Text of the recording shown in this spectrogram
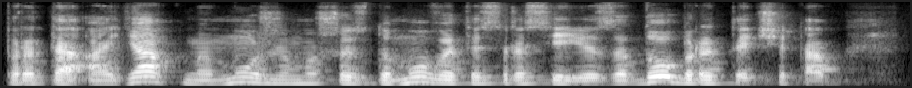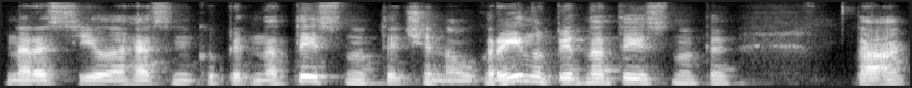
Про те, а як ми можемо щось домовитись з Росією задобрити, чи там на Росію легесенько піднатиснути, чи на Україну піднатиснути. Так.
